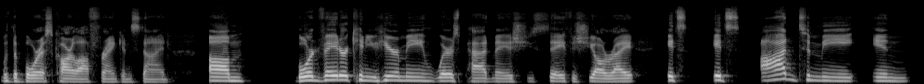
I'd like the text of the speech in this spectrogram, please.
with the Boris Karloff Frankenstein. Um Lord Vader, can you hear me? Where's Padme? Is she safe? Is she all right? It's it's odd to me in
